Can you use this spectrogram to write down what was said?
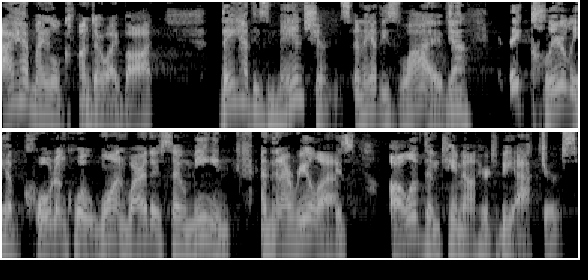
I have my little condo I bought. They have these mansions and they have these lives. Yeah. They clearly have quote unquote won. Why are they so mean? And then I realized all of them came out here to be actors.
